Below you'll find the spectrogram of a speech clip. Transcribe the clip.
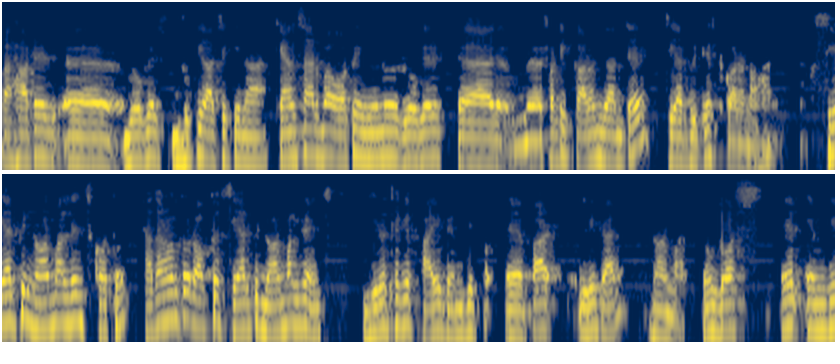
বা হার্টের রোগের ঝুঁকি আছে কিনা ক্যান্সার বা অটো ইমিউন রোগের সঠিক কারণ জানতে সিআরপি টেস্ট করানো হয়। সিআরপি নর্মাল রেঞ্জ কত? সাধারণত রক্ত সিআরপি নর্মাল রেঞ্জ জিরো থেকে five MG per litre normal এবং দশ এর এমজি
